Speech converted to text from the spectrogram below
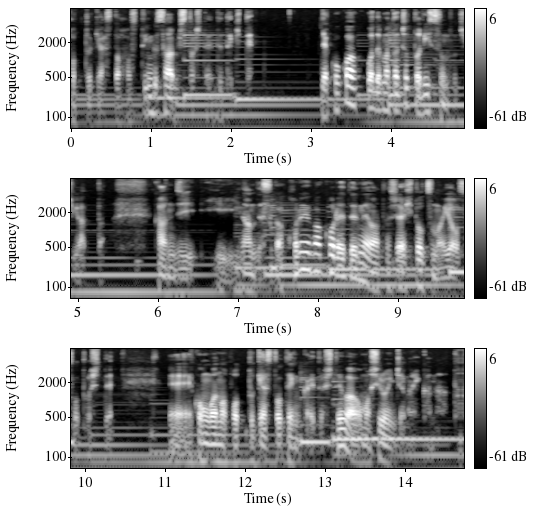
ポッドキャストホスティングサービスとして出てきて、で、ここはここでまたちょっと LISTEN と違った感じなんですが、これはこれでね、私は一つの要素として、えー、今後のポッドキャスト展開としては面白いんじゃないかなと。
